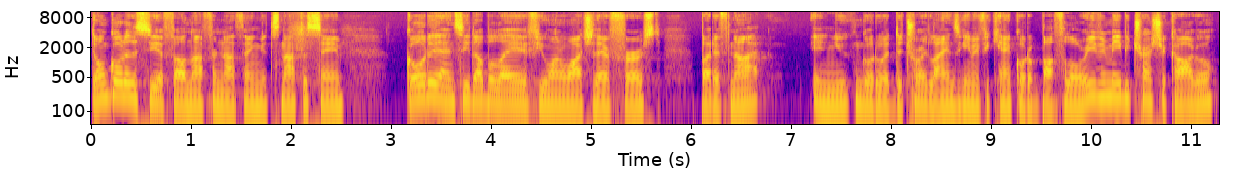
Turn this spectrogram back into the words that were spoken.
Don't go to the CFL, not for nothing. It's not the same. Go to NCAA if you want to watch there first. But if not, and you can go to a Detroit Lions game if you can't go to Buffalo or even maybe try Chicago,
